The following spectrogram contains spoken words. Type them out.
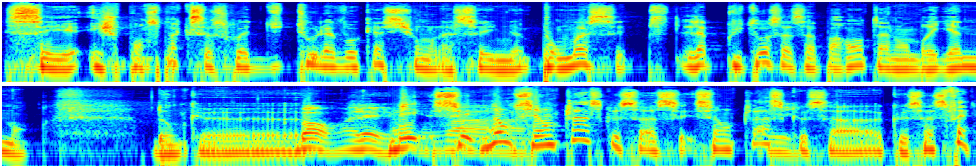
C'est, et je pense pas que ça soit du tout la vocation. Là, c'est une, pour moi, c'est, là plutôt, ça s'apparente à l'embrigadement. Donc, euh, Bon, allez. mais c'est, va- non, c'est en classe que ça, c'est, c'est en classe Oui. que ça, que ça se fait.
